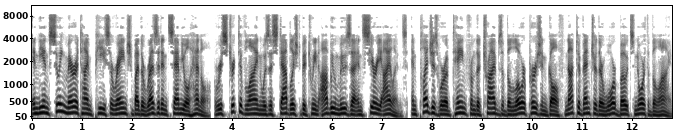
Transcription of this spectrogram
In the ensuing maritime peace arranged by the resident Samuel Hennell, a restrictive line was established between Abu Musa and Siri Islands, and pledges were obtained from the tribes of the lower Persian Gulf not to venture their war boats north of the line.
